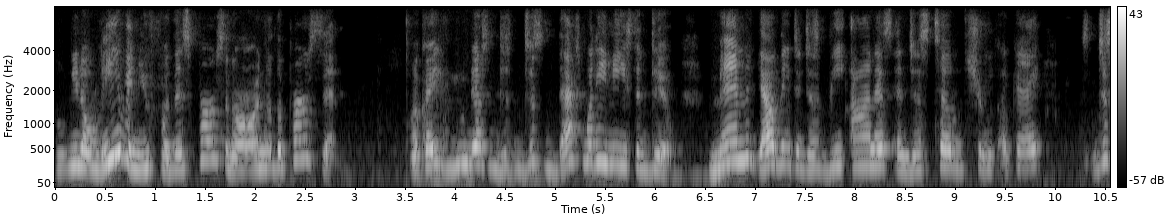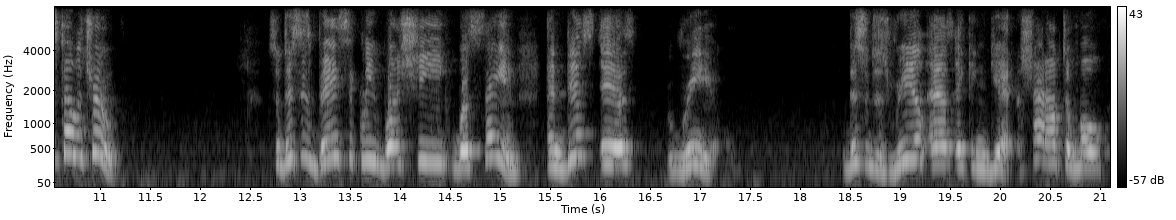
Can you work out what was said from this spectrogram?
you know, leaving you for this person or another person. Okay, you just just that's what he needs to do. Men, y'all need to just be honest and just tell the truth. Okay, just tell the truth. So this is basically what she was saying. And this is real. This is as real as it can get. Shout out to Mo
